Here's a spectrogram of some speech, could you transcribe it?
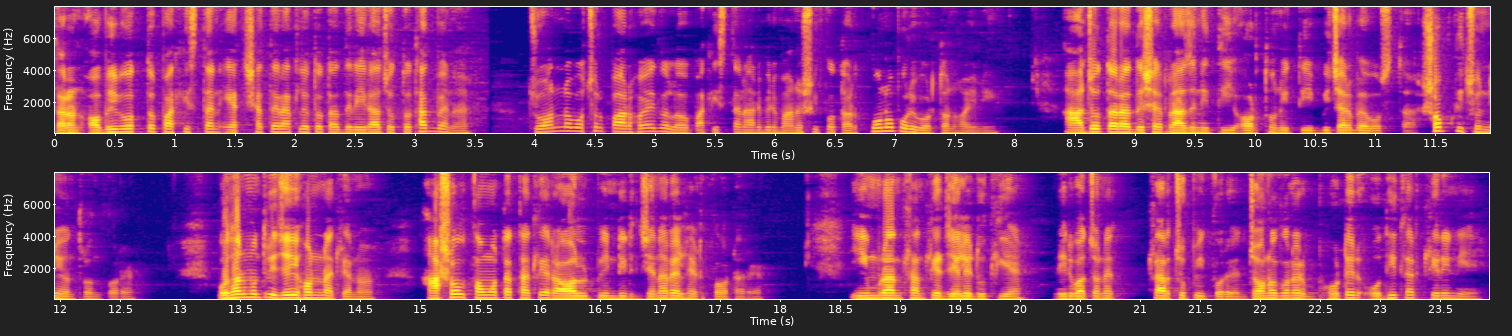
কারণ অবিভক্ত পাকিস্তান একসাথে রাখলে তো তাদের এই রাজত্ব থাকবে না। চুয়ান্ন বছর পার হয়ে গেল, পাকিস্তান আর্মির মানসিকতার কোনো পরিবর্তন হয়নি। আজও তারা দেশের রাজনীতি, অর্থনীতি, বিচার ব্যবস্থা সব কিছু নিয়ন্ত্রণ করে। প্রধানমন্ত্রী যেই হন না কেন, আসল ক্ষমতা থাকে রাওয়ালপিন্ডির জেনারেল হেডকোয়ার্টারে। ইমরান খানকে জেলে ঢুকিয়ে নির্বাচনে কারচুপি করে জনগণের ভোটের অধিকার কেড়ে নিয়ে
